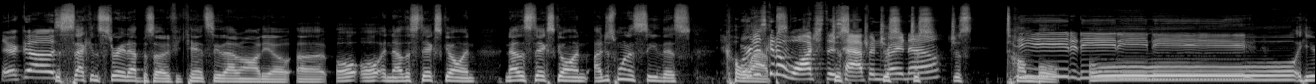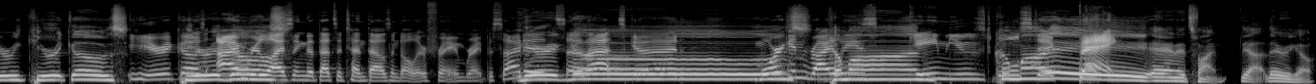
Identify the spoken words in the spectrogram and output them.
There it goes. the second straight episode. If you can't see that on audio, uh, oh, oh, and now the stick's going. Now the stick's going. I just want to see this collapse. We're just gonna watch this Just- happen just- right just- now. Just, tumble. Oh, here we, here it goes. Here it goes. Here it I'm goes. realizing that that's a ten thousand dollar frame right beside Here it, it so goes. that's good. Morgan Rielly's game used goal stick. Bang. and it's fine. Yeah, there we go.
